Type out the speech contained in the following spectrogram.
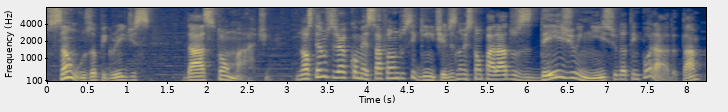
são os upgrades da Aston Martin. Nós temos já que começar falando o seguinte, eles não estão parados desde o início da temporada, tá?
